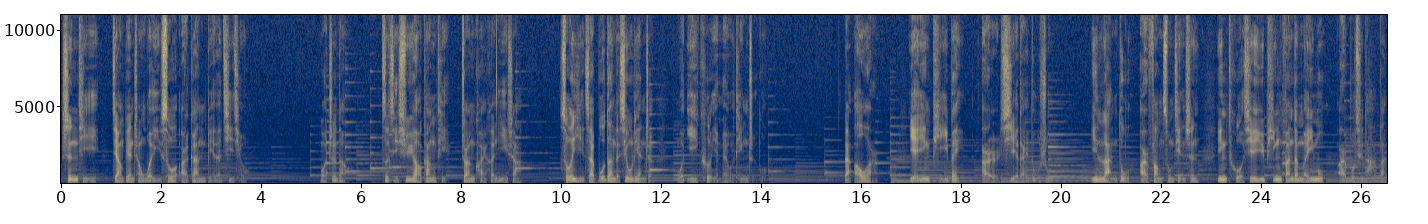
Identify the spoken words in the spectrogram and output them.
身体将变成萎缩而干瘪的气球。我知道，自己需要钢铁、砖块和泥沙。所以在不断的修炼着，我一刻也没有停止过。但偶尔，也因疲惫而懈怠读书，因懒惰而放松健身，因妥协于平凡的眉目而不去打扮，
